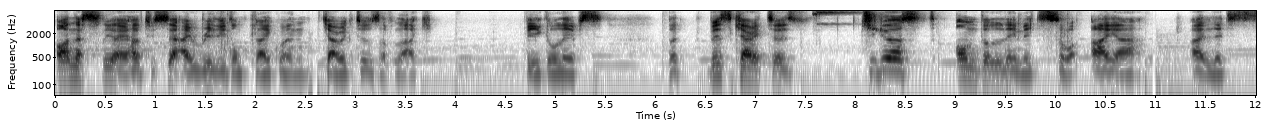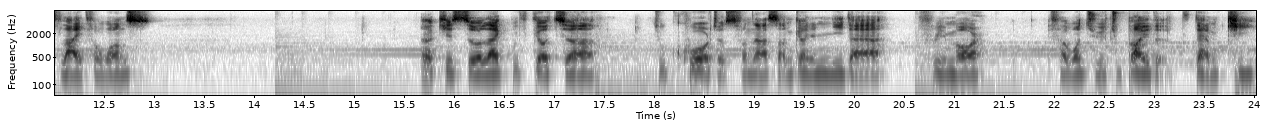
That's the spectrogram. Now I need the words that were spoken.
honestly, I have to say, I really don't like when characters have like big lips. But this character is just on the limit, so I, uh, I let it slide for once. Okay, so like we've got uh, two quarters for now, so I'm gonna need uh, three more if I want to, to buy the damn key.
